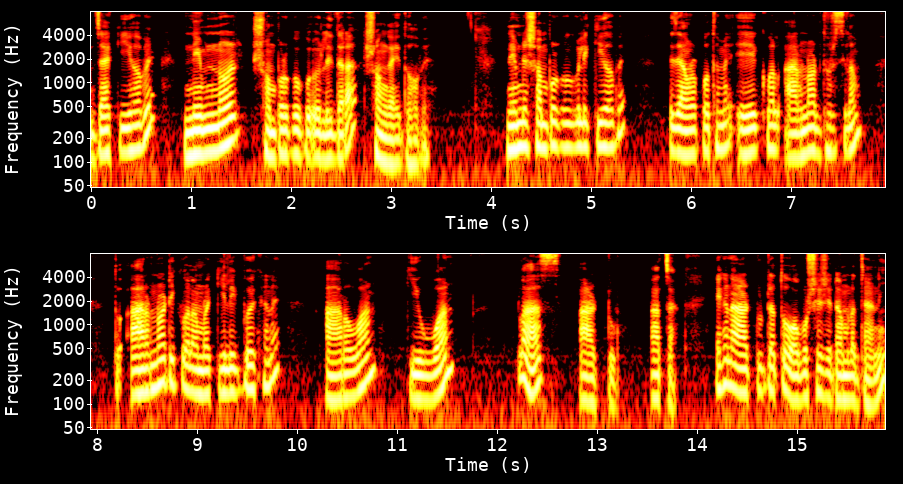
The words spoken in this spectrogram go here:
যা কি হবে? নিম্নর সম্পর্কগুলি দ্বারা সংজ্ঞায়িত হবে। নিম্নের সম্পর্কগুলি কি হবে? এই যে আমরা প্রথমে এ ইকুয়াল আর নট ধরছিলাম। তো আর নট ইকুয়াল আমরা কী লিখব এখানে? R one Q one plus R two আচ্ছা এখানে আর টুটা তো অবশেষ এটা আমরা জানি।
